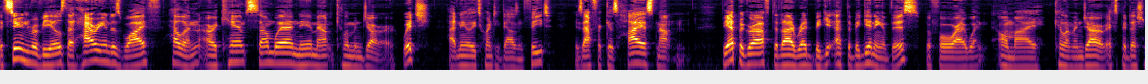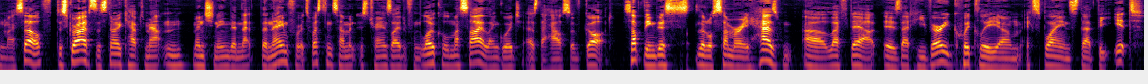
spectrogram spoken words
It soon reveals that Harry and his wife, Helen, are camped somewhere near Mount Kilimanjaro, which, at nearly 20,000 feet, is Africa's highest mountain. The epigraph that I read be- at the beginning of this, before I went on my Kilimanjaro expedition myself, describes the snow capped mountain, mentioning that the name for its western summit is translated from local Maasai language as the House of God. Something this little summary has uh, left out is that he very quickly um, explains that the it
